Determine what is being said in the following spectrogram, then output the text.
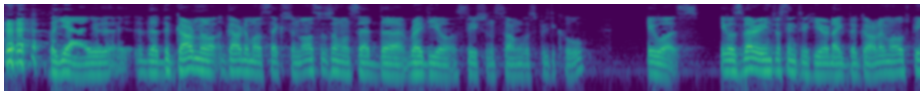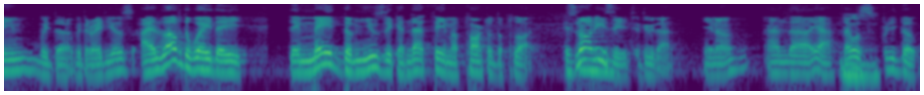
But yeah, uh, the the Garlemald section. Also, someone said the radio station song was pretty cool. It was. It was very interesting to hear like the Garlemald theme with the with the radios. I love the way they they made the music and that theme a part of the plot. It's not easy to do that, you know. And uh, yeah, that was pretty dope.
